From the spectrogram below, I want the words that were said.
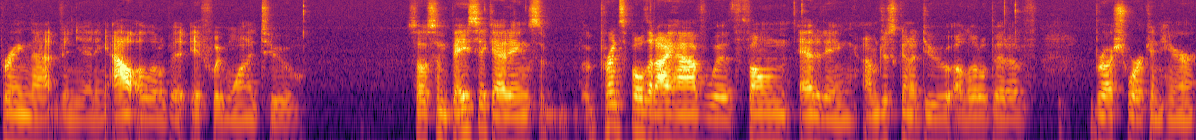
bring that vignetting out a little bit if we wanted to. So some basic editings, a principle that I have with phone editing, I'm just going to do a little bit of brush work in here.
